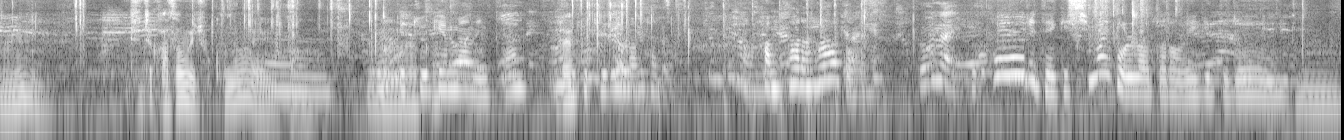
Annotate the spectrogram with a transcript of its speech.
음. 진짜 가성비 좋구나. 이거. 음, 이거 이렇게 두? 개만 일단 그래? 이렇게 두 개만 사자 반팔은 하나도 없어 폐열이 되게 심하게 올라오더라고 애기들은. 음.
